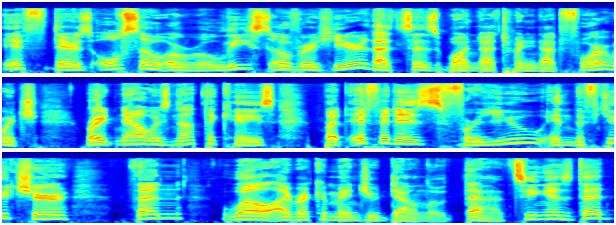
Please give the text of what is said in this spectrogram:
if there's also a release over here that says 1.20.4, which right now is not the case, but if it is for you in the future, then, well, I recommend you download that, seeing as dev,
